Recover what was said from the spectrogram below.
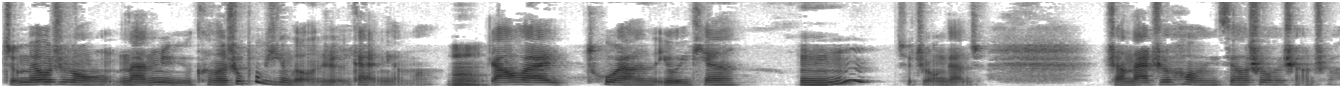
就没有这种男女可能是不平等的这个概念嘛，嗯然后后来突然有一天，嗯，就这种感觉。长大之后，你进到社会上之后，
